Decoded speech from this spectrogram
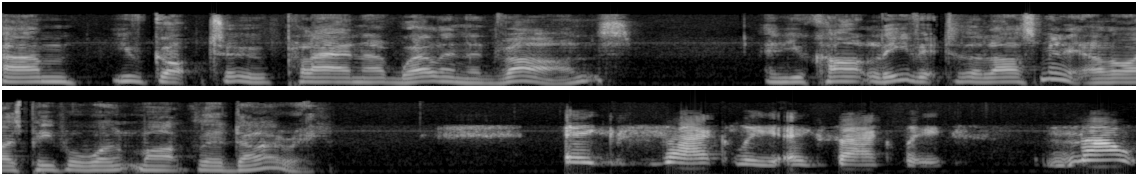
um, you've got to plan well in advance, and you can't leave it to the last minute. Otherwise, people won't mark their diary. Exactly, exactly. Now,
